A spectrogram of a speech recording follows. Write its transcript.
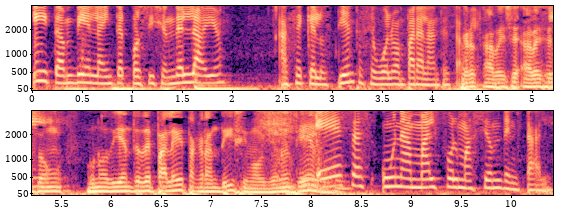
Y también la interposición del labio hace que los dientes se vuelvan para adelante Pero también. a veces, a veces son unos dientes de paleta grandísimos, yo no entiendo. Esa es una malformación dental.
